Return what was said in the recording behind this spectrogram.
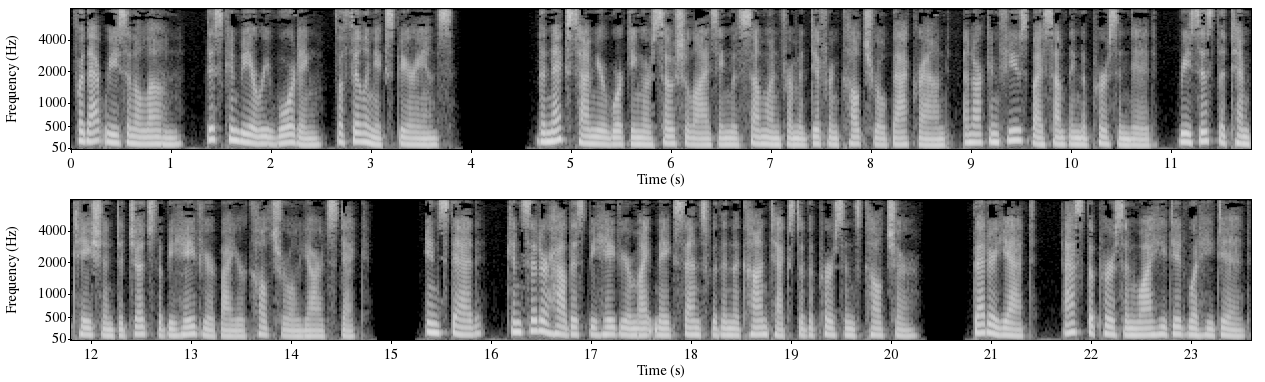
For that reason alone, this can be a rewarding, fulfilling experience. The next time you're working or socializing with someone from a different cultural background and are confused by something the person did, resist the temptation to judge the behavior by your cultural yardstick. Instead, consider how this behavior might make sense within the context of the person's culture. Better yet, ask the person why he did what he did.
